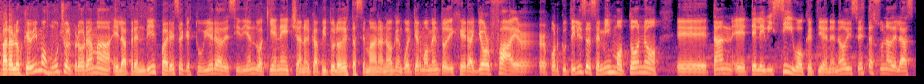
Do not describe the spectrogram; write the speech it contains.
Para los que vimos mucho el programa El Aprendiz, parece que estuviera decidiendo a quién echa en el capítulo de esta semana, ¿no? Que en cualquier momento dijera You're fired, porque utiliza ese mismo tono eh, tan eh, televisivo que tiene, ¿no? Dice, esta es una de las,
